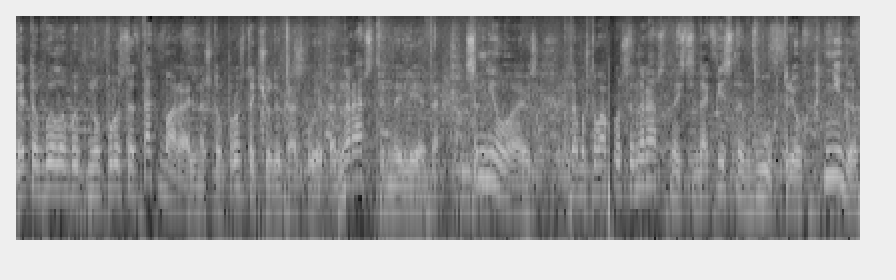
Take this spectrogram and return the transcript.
это было бы ну, просто так морально, что просто чудо какое-то. Нравственно ли это? Сомневаюсь. Потому что вопросы нравственности написаны в двух-трех книгах,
